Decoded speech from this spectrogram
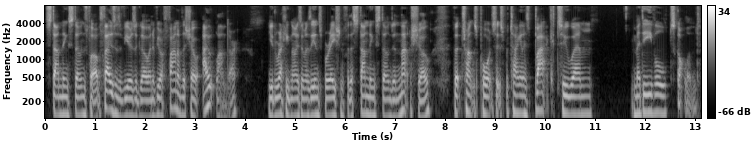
standing stones put up thousands of years ago. And if you're a fan of the show Outlander, you'd recognize them as the inspiration for the standing stones in that show that transports its protagonist back to um, medieval Scotland.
